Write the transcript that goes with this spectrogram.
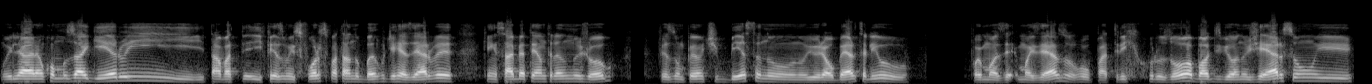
o William Arão como zagueiro e, tava, e fez um esforço para estar no banco de reserva, quem sabe até entrando no jogo. Fez um pênalti besta no, no Yuri Alberto ali, o, foi Moisés, o Patrick cruzou, a bola desviou no Gerson e,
